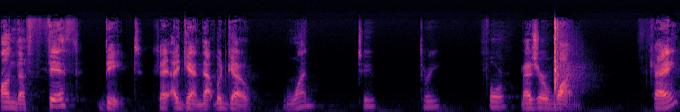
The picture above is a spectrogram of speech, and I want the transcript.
on the fifth beat. Okay, again, that would go one, two, three, four, measure one. Okay,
